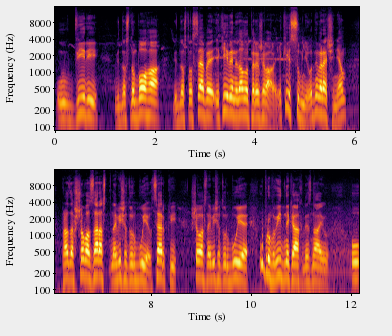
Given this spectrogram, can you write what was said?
у вірі відносно Бога, відносно себе, який ви недавно переживали. Який сумнів? Одним реченням. Правда, що вас зараз найбільше турбує в церкві, що вас найбільше турбує у проповідниках, не знаю, у,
